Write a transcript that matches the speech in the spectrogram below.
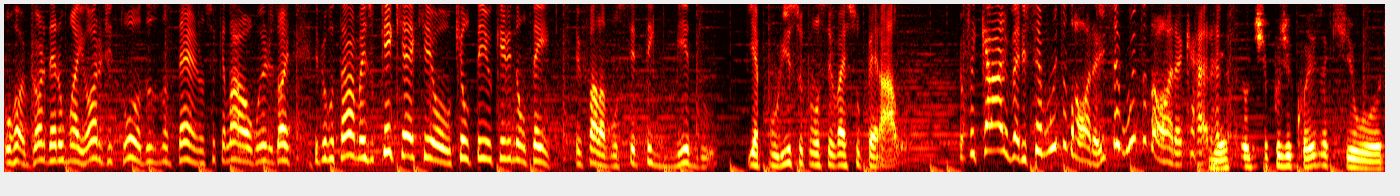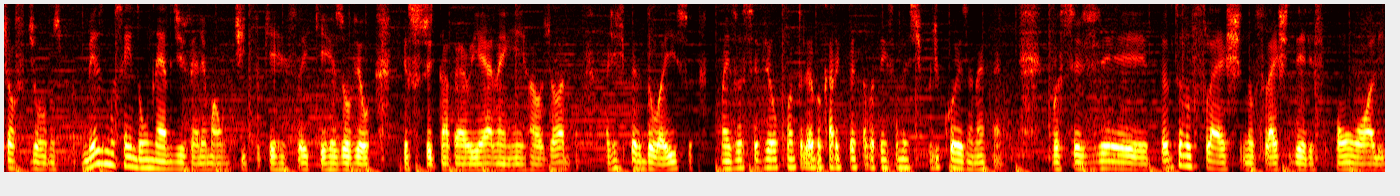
o Hal Jordan era o maior de todos, os lanternas, não sei o que lá, o maior de todos. Ele pergunta, ah, mas o que que é que eu, que eu tenho que ele não tem? Ele fala, você tem medo. E é por isso que você vai superá-lo. Eu falei, caralho, velho, isso é muito da hora, isso é muito da hora, cara. Esse é o tipo de coisa que o Geoff Jones, mesmo sendo um nerd velho maldito que, que resolveu ressuscitar Barry Allen e Hal Jordan, a gente perdoa isso, mas você vê o quanto ele era o cara que prestava atenção nesse tipo de coisa, né, cara? Você vê, tanto no Flash, no Flash dele com o Wally,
